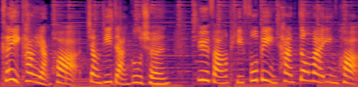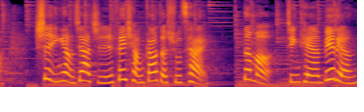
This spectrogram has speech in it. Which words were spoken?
可以抗氧化、降低胆固醇、预防皮肤病和动脉硬化，是营养价值非常高的蔬菜。那么，今天 Billion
